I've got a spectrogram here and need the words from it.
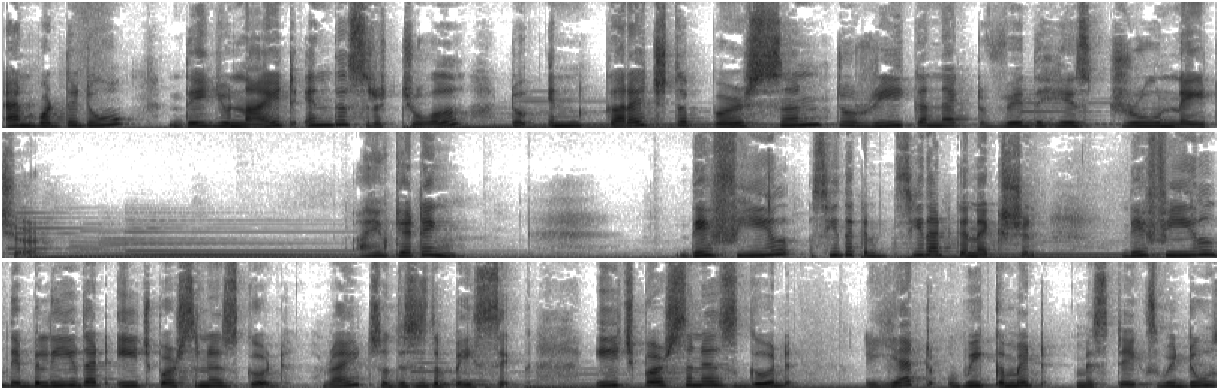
And what they do? They unite in this ritual to encourage the person to reconnect with his true nature. Are you getting? They feel see the see that connection. They feel they believe that each person is good, right? So this is the basic. Each person is good, yet we commit mistakes. We do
